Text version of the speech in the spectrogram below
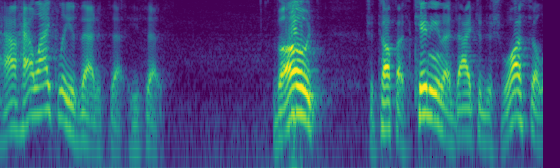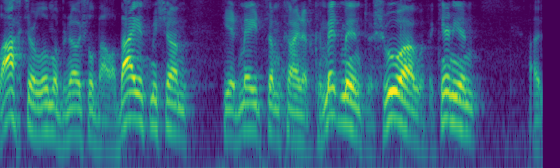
how, how likely is that, that he says. He had made some kind of commitment, a Shvua with a Kinyan uh,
